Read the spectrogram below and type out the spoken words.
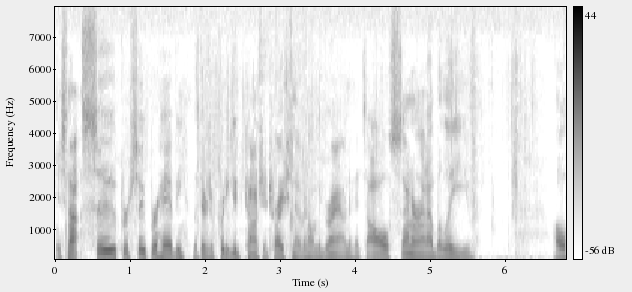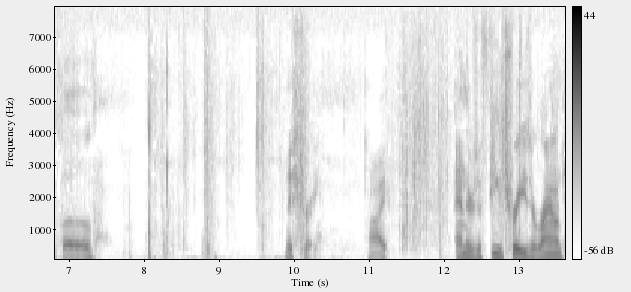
it's not super, super heavy, but there's a pretty good concentration of it on the ground, and it's all centering, I believe, off of this tree, all right? And there's a few trees around.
